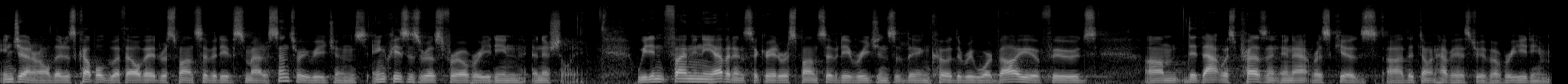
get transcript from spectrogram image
in general that is coupled with elevated responsivity of somatosensory regions increases risk for overeating initially. We didn't find any evidence that greater responsivity of regions that encode the reward value of foods, um, that that was present in at-risk kids uh, that don't have a history of overeating.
